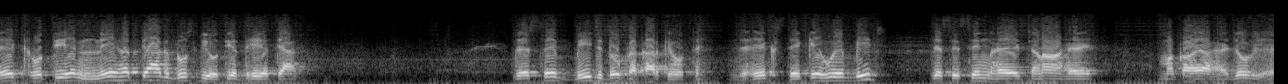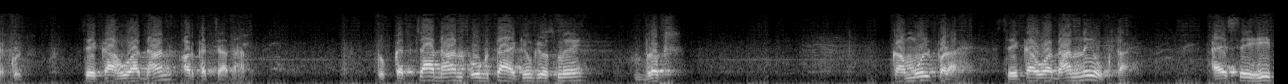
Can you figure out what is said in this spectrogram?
एक होती है नेह त्याग, दूसरी होती है ध्येय त्याग। जैसे बीज दो प्रकार के होते हैं। एक सेके हुए बीज, जैसे सिंह है, चना है, मकाया है, जो भी है, कुछ। सेका हुआ धान और कच्चा धान। तो कच्चा धान उगता है क्योंकि उसमें वृक्ष का मूल पड़ा है। सेका हुआ धान नहीं उगता है। ऐसे ही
